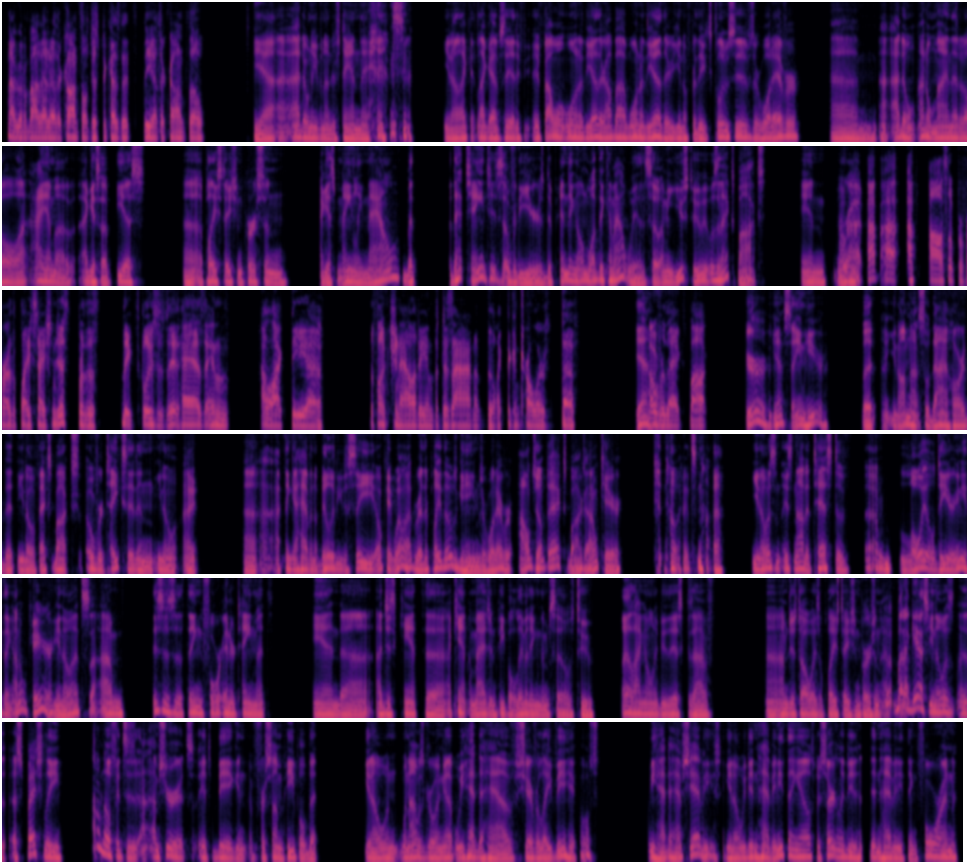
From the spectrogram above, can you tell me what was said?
not going to buy that other console just because it's the other console. Yeah, I, I don't even understand that. you know, like like I've said, if if I want one or the other, I'll buy one or the other. You know, for the exclusives or whatever. Um, I, I don't I don't mind that at all. I, I am a I guess a PS uh, a PlayStation person, I guess mainly now, but but that changes over the years depending on what they come out with. So I mean, used to it was an Xbox, and you know, right. I, I I also prefer the PlayStation just for the the exclusives it has, and I like the uh the functionality and the design of the like the controllers and stuff. Yeah. over the Xbox. Sure. Yeah. Same here. But, uh, you know, I'm not so die hard that, you know, if Xbox overtakes it and, you know, I, uh, I think I have an ability to see, okay, well, I'd rather play those games or whatever. I'll jump to Xbox. I don't care. no, it's not a, you know, it's, it's not a test of um, loyalty or anything. I don't care. You know, it's, um, this is a thing for entertainment. And uh, I just can't, uh, I can't imagine people limiting themselves to, well, I can only do this because I've, uh, I'm just always a PlayStation person. Uh, But I guess, you know, especially, I don't know if it's, I'm sure it's, it's big and for some people, but you know, when, when I was growing up, we had to have Chevrolet vehicles. We had to have Chevys. You know, we didn't have anything else. We certainly didn't, didn't have anything foreign.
